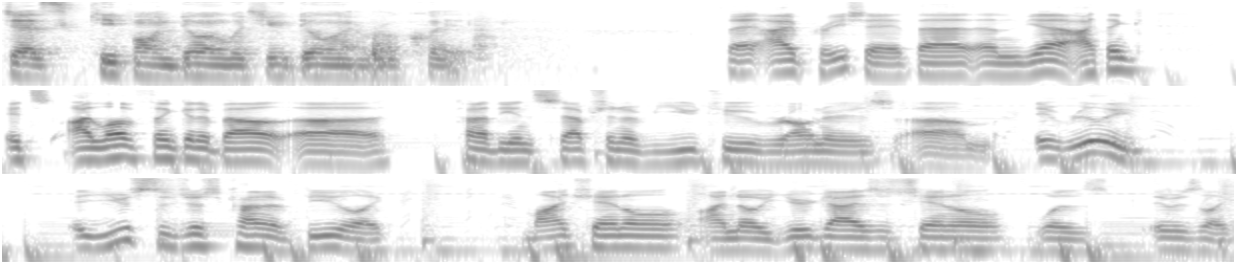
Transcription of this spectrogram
just keep on doing what you're doing real quick I appreciate that, and yeah, I think it's. I love thinking about uh, kind of the inception of YouTube runners. Um, it really, it used to just kind of be like my channel. I know your guys' channel was. It was like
